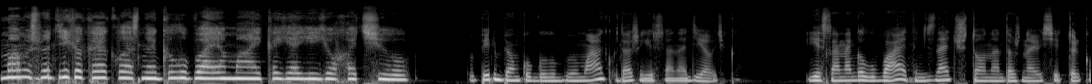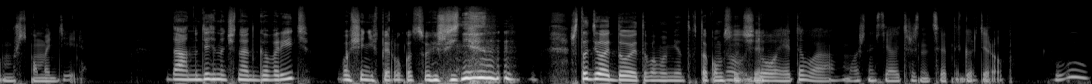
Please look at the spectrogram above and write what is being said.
мама, смотри, какая классная голубая майка, я ее хочу. Купи ребенку голубую майку, даже если она девочка. Если она голубая, это не значит, что она должна висеть только в мужском отделе. Да, но дети начинают говорить вообще не в первый год своей жизни. Что делать до этого момента в таком Ну, случае? до этого можно сделать разноцветный гардероб. М,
